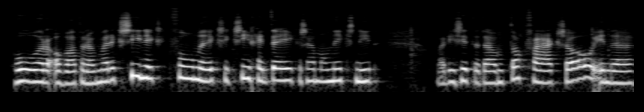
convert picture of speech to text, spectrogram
horen of wat dan ook. Maar ik zie niks, ik voel niks, ik zie geen tekens, helemaal niks niet. Maar die zitten dan toch vaak zo in de...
